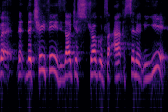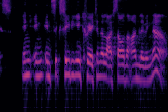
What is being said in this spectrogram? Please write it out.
But the, the truth is, is I just struggled for absolutely years in, in, in succeeding in creating the lifestyle that I'm living now.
